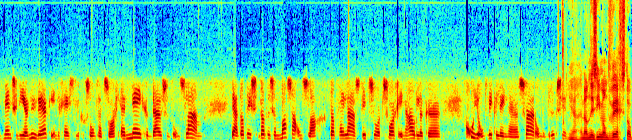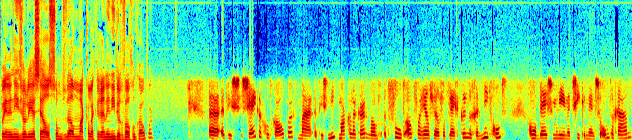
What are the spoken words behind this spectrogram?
83.000 mensen die er nu werken in de geestelijke gezondheidszorg, er 9.000 ontslaan. Ja, dat is, dat is een massa-ontslag dat helaas dit soort zorginhoudelijke goede ontwikkelingen zwaar onder druk zet. Ja, en dan is iemand wegstoppen in een isoleercel soms wel makkelijker en in ieder geval goedkoper? Uh, het is zeker goedkoper, maar het is niet makkelijker, want het voelt ook voor heel veel verpleegkundigen niet goed om op deze manier met zieke mensen om te gaan.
